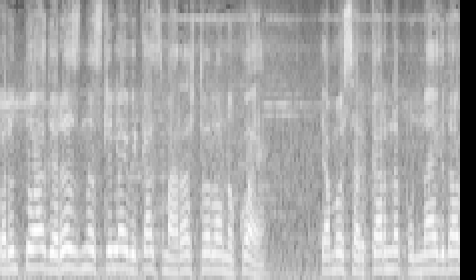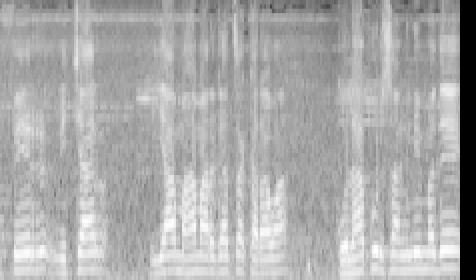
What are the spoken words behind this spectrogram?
परंतु हा गरज नसलेला विकास महाराष्ट्राला नको आहे. त्यामुळे सरकारनं पुन्हा एकदा फेर विचार या महामार्गाचा करावा. कोल्हापूर सांगलीमध्ये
